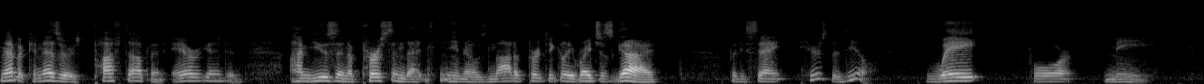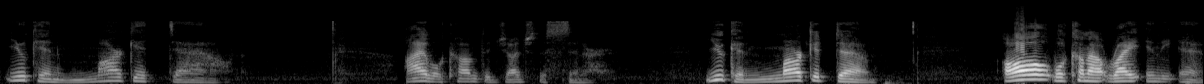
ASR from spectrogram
Nebuchadnezzar is puffed up and arrogant, and I'm using a person that, you know, is not a particularly righteous guy. But he's saying, here's the deal wait for me. You can mark it down. I will come to judge the sinner. You can mark it down. All will come out right in the end.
